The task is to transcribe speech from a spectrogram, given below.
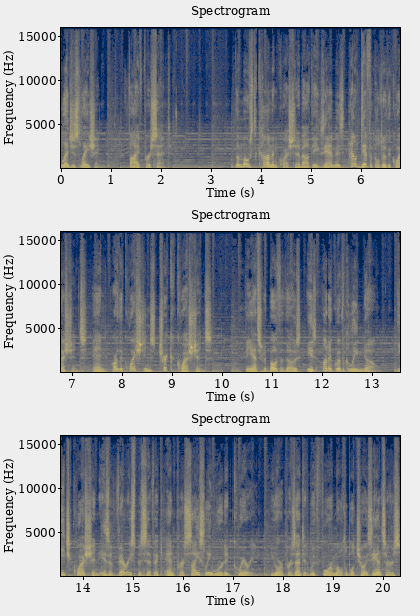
legislation, 5%. The most common question about the exam is how difficult are the questions, and are the questions trick questions? The answer to both of those is unequivocally no. Each question is a very specific and precisely worded query. You are presented with four multiple choice answers,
